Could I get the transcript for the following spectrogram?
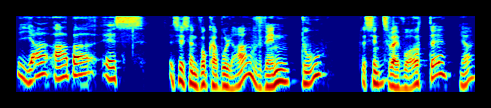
Ja, aber es, es ist ein Vokabular, wenn du, das sind zwei Worte, ja.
